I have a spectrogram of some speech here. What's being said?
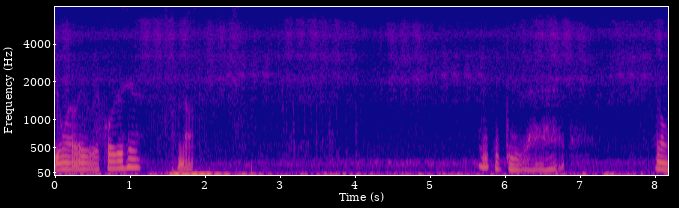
Do you want to leave a recorder here? Or not? We could do that. I don't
